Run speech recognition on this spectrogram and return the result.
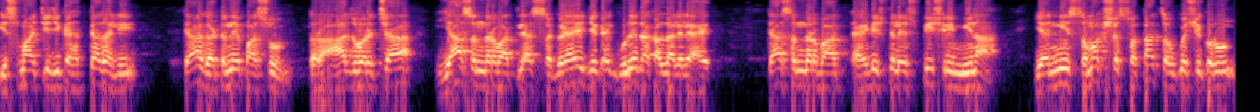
इस्माची जी काही हत्या झाली त्या घटनेपासून तर आजवरच्या या संदर्भातल्या सगळ्या जे काही गुन्हे दाखल झालेले आहेत त्या संदर्भात additional S P Shri Meena यांनी समक्ष स्वतः चौकशी करून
